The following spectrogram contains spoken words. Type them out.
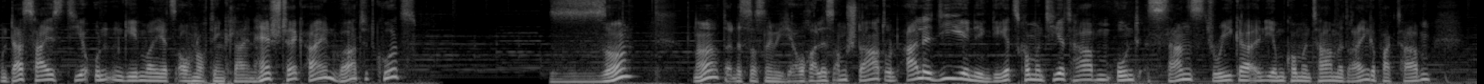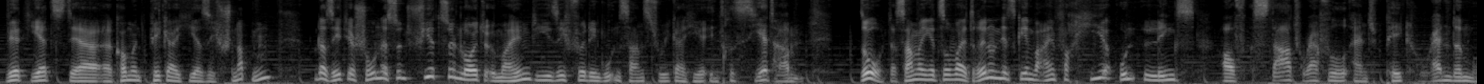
Und das heißt, hier unten geben wir jetzt auch noch den kleinen Hashtag ein. Wartet kurz. So. Na, dann ist das nämlich auch alles am Start. Und alle diejenigen, die jetzt kommentiert haben und Sunstreaker in ihrem Kommentar mit reingepackt haben, wird jetzt der äh, Comment Picker hier sich schnappen. Und da seht ihr schon, es sind 14 Leute immerhin, die sich für den guten Sunstreaker hier interessiert haben. So, das haben wir jetzt soweit drin und jetzt gehen wir einfach hier unten links auf Start Raffle and Pick Random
